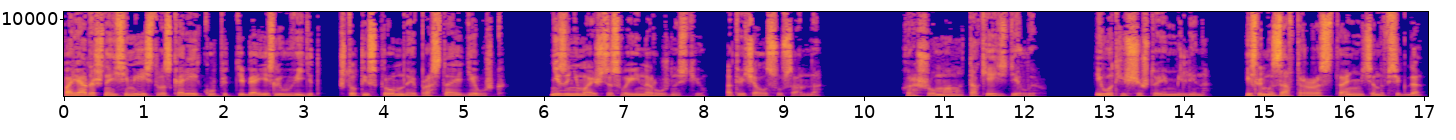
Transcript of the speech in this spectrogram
Порядочное семейство скорее купит тебя, если увидит, что ты скромная, простая девушка. Не занимаешься своей наружностью, отвечала Сусанна. Хорошо, мама, так я и сделаю. И вот еще что, Эмилина. Если мы завтра расстанемся навсегда,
